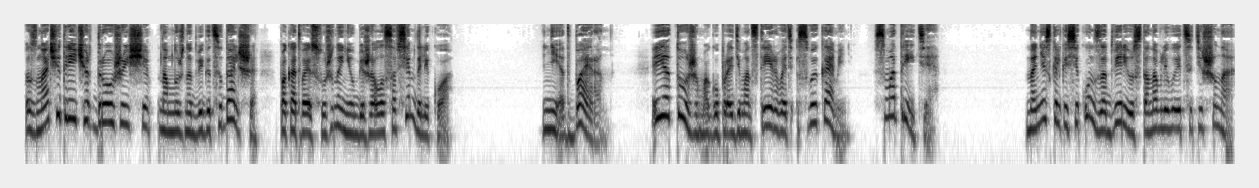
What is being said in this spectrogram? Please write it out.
«Значит, Ричард, дружище, нам нужно двигаться дальше, пока твоя суженая не убежала совсем далеко». «Нет, Байрон, я тоже могу продемонстрировать свой камень. Смотрите». На несколько секунд за дверью устанавливается тишина.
